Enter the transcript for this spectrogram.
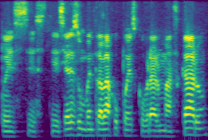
pues este, si haces un buen trabajo puedes cobrar más caro,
